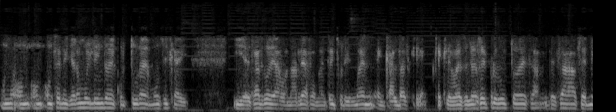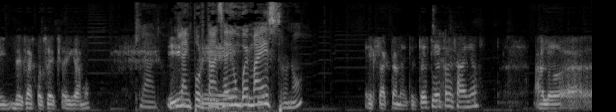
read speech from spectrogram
un semillero muy lindo de cultura, de música y, y es algo de abonarle a fomento y turismo en, en Caldas que, que creo eso. Yo soy producto de esa, de esa semi- de esa cosecha, digamos. Claro. Y, la importancia eh, de un buen sí. maestro, ¿no? Exactamente. Entonces tuve tres años. A lo- a-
